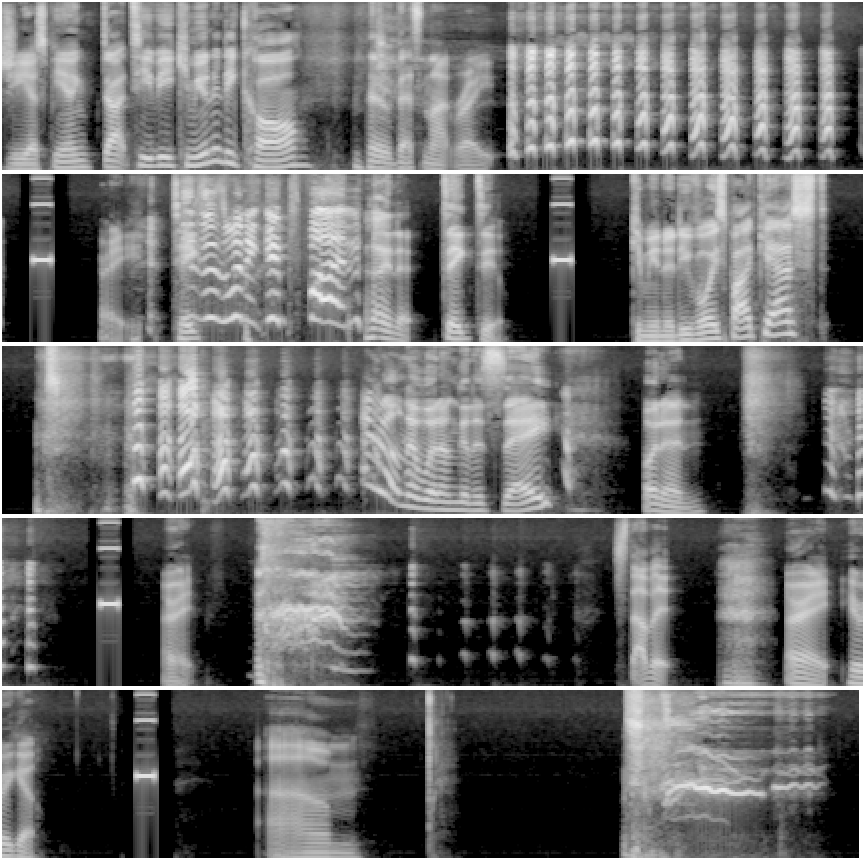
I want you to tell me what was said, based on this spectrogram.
GSPN.TV community call. No, that's not right. All right. Take This is when it gets fun. I know. Take two. Community Voice Podcast. I don't know what I'm gonna say. Hold on. All right. Stop it. All right, here we go. Um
